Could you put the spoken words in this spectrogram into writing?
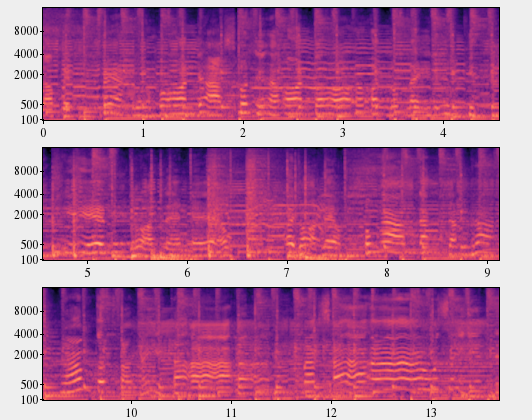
เราเป็น แฟนรวมบอนอยากสนเนื้ออ่อนตอนลงไหลลืมกินกินทอดแล้วไอ้ทอดแล้วคงงามดังจันทรางามต้นฝั่งให้ตามักสาวสิเด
